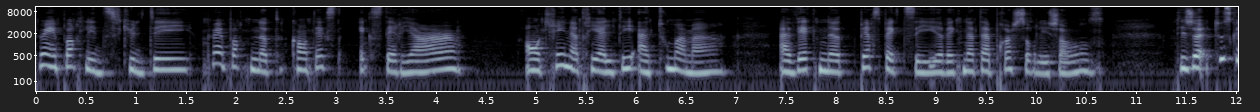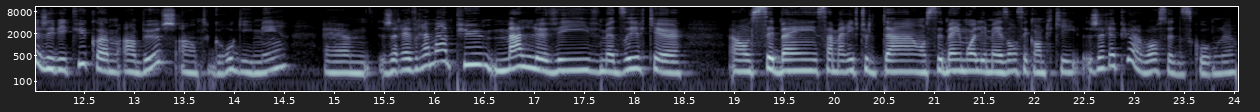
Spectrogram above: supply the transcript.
peu importe les difficultés, peu importe notre contexte extérieur, on crée notre réalité à tout moment, avec notre perspective, avec notre approche sur les choses. Puis tout ce que j'ai vécu comme embûche, entre gros guillemets, euh, j'aurais vraiment pu mal le vivre, me dire que on le sait bien, ça m'arrive tout le temps, on le sait bien, moi, les maisons, c'est compliqué. J'aurais pu avoir ce discours-là.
